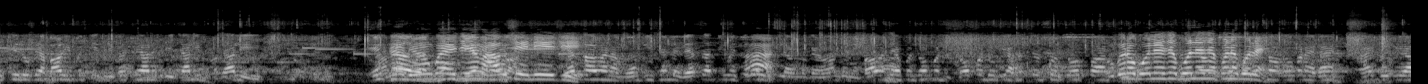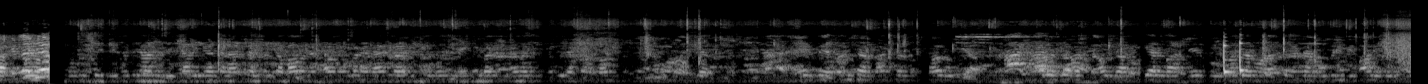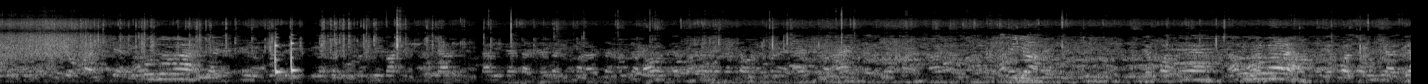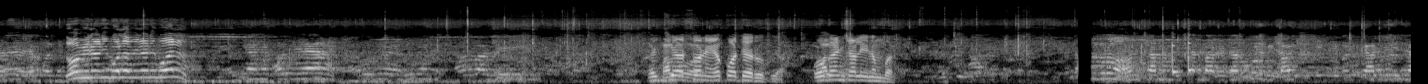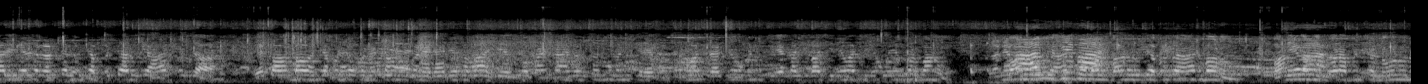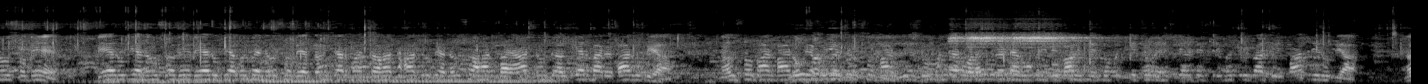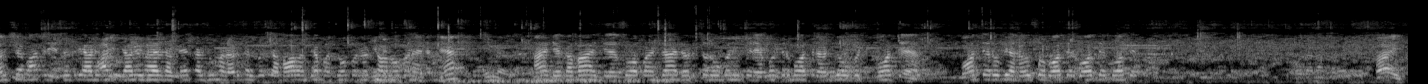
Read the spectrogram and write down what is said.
એસી રૂપિયા બાવીસ પચીસ બત્રીસ ચાલીસ ચાલીસ. એકાવન. આ મોંઘી છે એટલે વેચાતી હોય નહીં. ચોપન રૂપિયા સત્તરસો ચોપન. બોલે છે બોલે છે પણ બોલે? રૂપિયા. દો વિરાણી બોલે વિરાણી બોલ અગિયારસો ને એકોતેર રૂપિયા. ઓગણચાલીસ નંબર. બાણું રૂપિયા પંદર આઠ બાણું. બાણું બાણું ચોરા પંચાવન નવ્વાણું નવસો બે. બે રૂપિયા નવસો બે બે રૂપિયા બબે નવસો બે ત્રણ ચાર પાંચ છ સાત સાત રૂપિયા નવસો આઠ બાય આઠ નવ દસ અગિયાર બાર બાર રૂપિયા. નવસો બાર બાર રૂપિયા બબે નવસો બાર તેરસો પંદર વાળા અઢાર અઢાર ઓગણીસ બાવીસ ત્રેસો પચીસ ચોવીસ સત્યાવીસ ત્રીસ બત્રીસ પાંત્રીસ પાંત્રીસ રૂપિયા. નવસો પાંત્રીસ સત્રી આડત્રીસ ચાલીસ બેતાલીસ બેતાલીસ ચુમ્માલીસ અડતાલીસ પચાસ બાવન ત્રેપન ચોપન અઠાવન ઓગણ આઠ એકા બાવીસ સો પાંચ સાઠ અડસઠ ઓગણીસ એકોતેર બોતેર અડધો ઓગણીસ બોતેર. બોતેર રૂપિયા નવસો બોતેર બોતેર બોતેર. ભાઈ.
